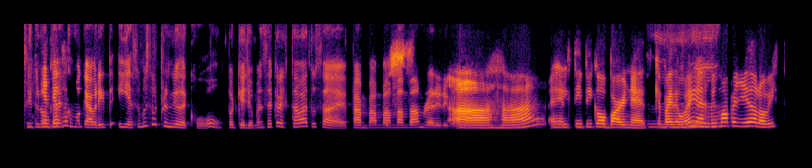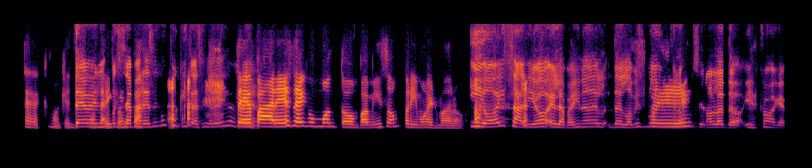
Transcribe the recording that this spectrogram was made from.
Si tú no quieres entonces, como que abrirte, y eso me sorprendió de Cole, porque yo pensé que estaba, tú sabes, pam, bam, bam, bam, bam, ready to go. ajá, es el típico Barnett, que by the way, es el mismo apellido, ¿lo viste? Es como que De verdad, pues se parecen un poquito, eso yo le dije Se parecen un montón, para mí son primos hermanos. Y hoy salió en la página de, de Love is Blind que Sí. pusieron los dos, y es como que,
